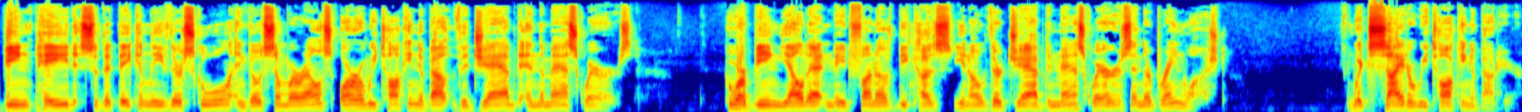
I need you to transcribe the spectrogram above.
being paid so that they can leave their school and go somewhere else? Or are we talking about the jabbed and the mask wearers who are being yelled at and made fun of because, you know, they're jabbed and mask wearers and they're brainwashed? Which side are we talking about here?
